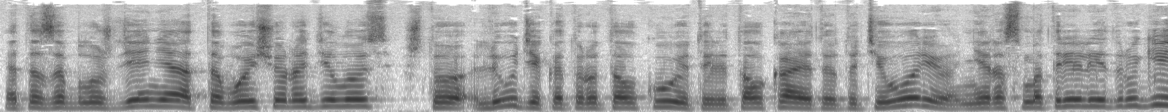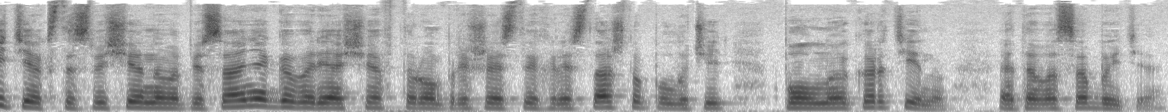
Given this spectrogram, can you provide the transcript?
это заблуждение от того еще родилось, что люди, которые толкуют или толкают эту теорию, не рассмотрели и другие тексты Священного Писания, говорящие о втором пришествии Христа, чтобы получить полную картину этого события.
